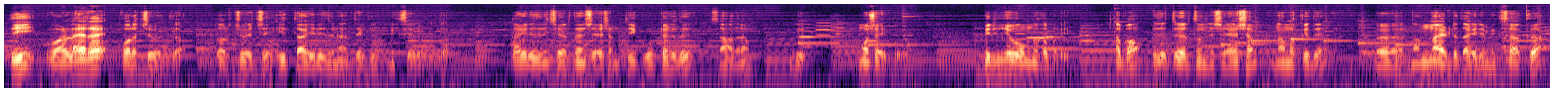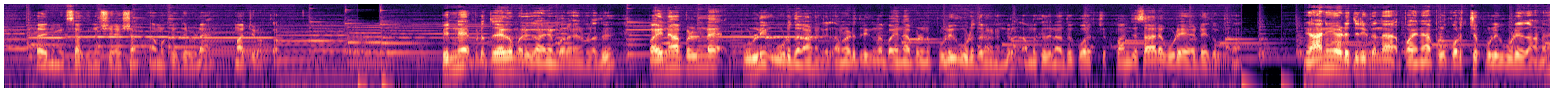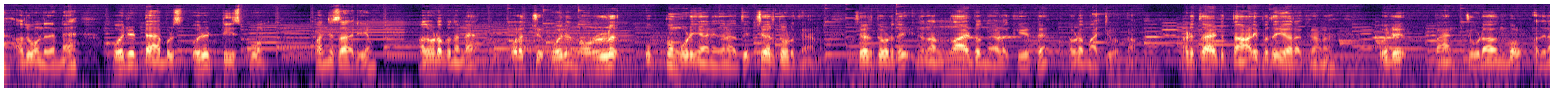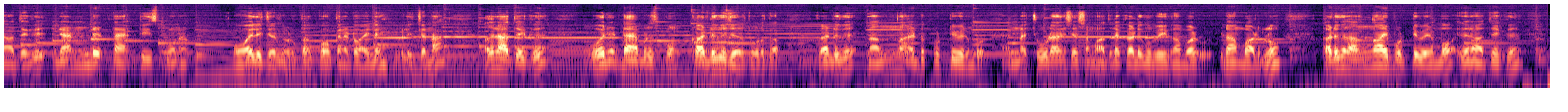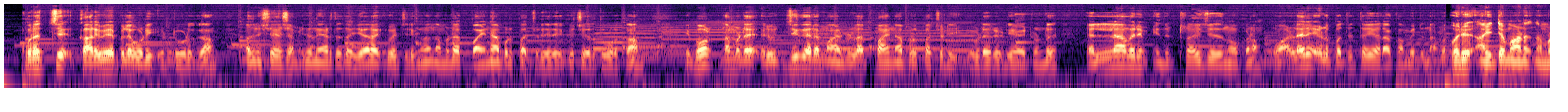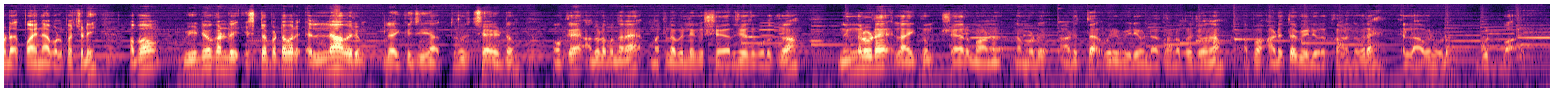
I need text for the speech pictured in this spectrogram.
തീ വളരെ കുറച്ച് വെക്കുക. കുറച്ച് വെച്ച് ഈ തൈര് ഇതിനകത്തേക്ക് മിക്സ് ചെയ്ത് കൊടുക്കുക. തൈര് ഇതിന് ചേർത്തതിന് ശേഷം തീ കൂട്ടരുത്. സാധനം ഇത് മോശമായി പോകും. പിരിഞ്ഞു പോകും എന്നൊക്കെ പറയും. അപ്പോൾ ഇത് ചേർത്തതിന് ശേഷം നമുക്കിത് നന്നായിട്ട് തൈര് മിക്സ് ആക്കുക. തൈര് മിക്സ് ആക്കിയതിന് ശേഷം നമുക്കിതിവിടെ മാറ്റി വെക്കാം. പിന്നെ പ്രത്യേകം ഒരു കാര്യം പറയാനുള്ളത്. പൈനാപ്പിളിന്റെ പുളി കൂടുതലാണെങ്കിൽ നമ്മൾ എടുത്തിരിക്കുന്ന പൈനാപ്പിളിന് പുളി കൂടുതലാണെങ്കിൽ നമുക്കിതിനകത്ത് കുറച്ച് പഞ്ചസാര കൂടി ആഡ് ചെയ്ത് കൊടുക്കാം. ഞാൻ ഈ എടുത്തിരിക്കുന്ന പൈനാപ്പിൾ കുറച്ച് പുളി കൂടിയതാണ്. അതുകൊണ്ട് തന്നെ ഒരു ടേബിൾ ഒരു ടീസ്പൂൺ പഞ്ചസാരയും അതോടൊപ്പം തന്നെ കുറച്ച് ഒരു നുള്ള് ഉപ്പും കൂടി ഞാൻ ഇതിനകത്ത് ചേർത്ത് കൊടുക്കുകയാണ്. ചേർത്ത് കൊടുത്ത് ഇത് നന്നായിട്ടൊന്ന് ഇളക്കിയിട്ട് അവിടെ മാറ്റി വെക്കാം. അടുത്തായിട്ട് താളിപ്പ് തയ്യാറാക്കുകയാണ്. ഒരു പാൻ ചൂടാകുമ്പോൾ അതിനകത്തേക്ക് രണ്ട് ടീസ്പൂണ് ഓയിൽ ചേർത്ത് കൊടുക്കുക. കോക്കനട്ട് ഓയിൽ വെളിച്ചെണ്ണ. അതിനകത്തേക്ക് ഒരു ടേബിൾ സ്പൂൺ കടുക് ചേർത്ത് കൊടുക്കാം കടുക് നന്നായിട്ട് പൊട്ടി വരുമ്പോൾ എണ്ണ ചൂടാതിന് ശേഷം മാത്രമേ കടുക് ഉപയോഗിക്കാൻ പാ ഇടാൻ പാടുള്ളൂ. കടുക് നന്നായി പൊട്ടി വരുമ്പോൾ ഇതിനകത്തേക്ക് കുറച്ച് കറിവേപ്പില കൂടി ഇട്ട് കൊടുക്കാം അതിനുശേഷം ഇത് നേരത്തെ തയ്യാറാക്കി വെച്ചിരിക്കുന്ന നമ്മുടെ പൈനാപ്പിൾ പച്ചടിയിലേക്ക് ചേർത്ത് കൊടുക്കാം. ഇപ്പോൾ നമ്മുടെ രുചികരമായിട്ടുള്ള പൈനാപ്പിൾ പച്ചടി ഇവിടെ റെഡി ആയിട്ടുണ്ട്. എല്ലാവരും ഇത് ട്രൈ ചെയ്ത് നോക്കണം. വളരെ എളുപ്പത്തിൽ തയ്യാറാക്കാൻ പറ്റുന്ന ഒരു ഐറ്റമാണ് നമ്മുടെ പൈനാപ്പിൾ പച്ചടി. അപ്പോൾ വീഡിയോ കണ്ട് ഇഷ്ടപ്പെട്ടവർ എല്ലാവരും ലൈക്ക് ചെയ്യുക തീർച്ചയായിട്ടും. ഓക്കെ അതോടൊപ്പം തന്നെ മറ്റുള്ളവരിലേക്ക് ഷെയർ ചെയ്ത് കൊടുക്കുക. നിങ്ങളുടെ ലൈക്കും ഷെയറുമാണ് നമ്മുടെ അടുത്ത ഒരു വീഡിയോ ഉണ്ടാക്കാനുള്ള പ്രചോദനം. അപ്പോൾ അടുത്ത വീഡിയോയിൽ കാണുന്നവരെ എല്ലാവരോടും ഗുഡ് ബൈ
